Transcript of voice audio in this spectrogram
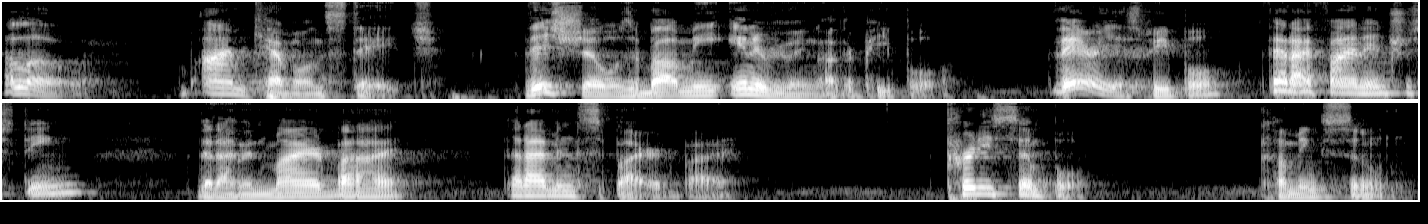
Hello, I'm Kev on Stage. This show is about me interviewing other people, various people that I find interesting, that I'm admired by, that I'm inspired by. Pretty simple. Coming soon.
